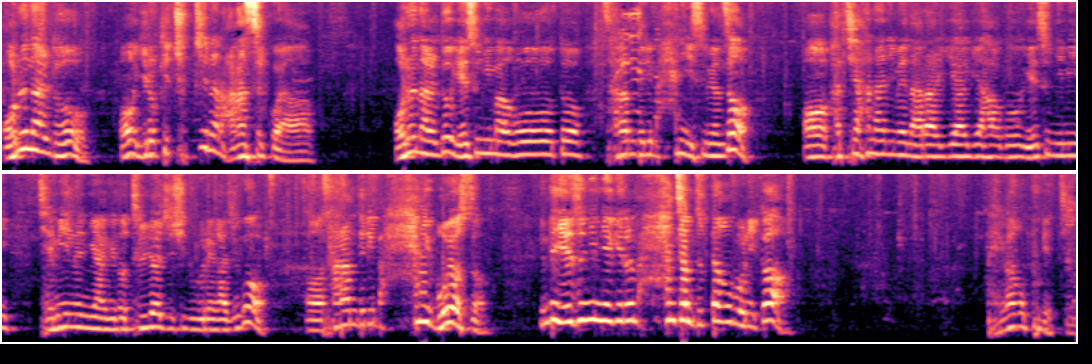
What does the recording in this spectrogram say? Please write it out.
어느 날도 어 이렇게 춥지는 않았을 거야. 어느 날도 예수님하고 또 사람들이 많이 있으면서 어 같이 하나님의 나라 이야기하고 예수님이 재미있는 이야기도 들려주시고 그래가지고 어 사람들이 많이 모였어. 근데 예수님 얘기를 한참 듣다고 보니까 배가 고프겠지.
